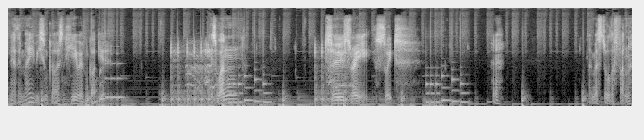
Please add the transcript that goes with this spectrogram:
Now there may be some guys in here we haven't got yet. There's one, two, three. Sweet. Huh. I missed all the fun.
